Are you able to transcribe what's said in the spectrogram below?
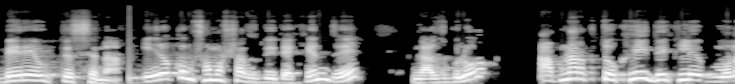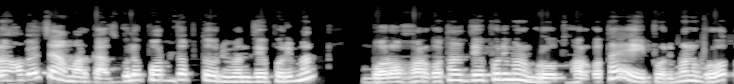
বেড়ে উঠতেছে না। এরকম সমস্যা যদি দেখেন যে গাছগুলো, আপনার চোখেই দেখলে মনে হবে যে আমার গাছগুলো পর্যাপ্ত পরিমাণ, যে পরিমাণ বড় হওয়ার কথা, যে পরিমাণ গ্রোথ হওয়ার কথা, এই পরিমাণ গ্রোথ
